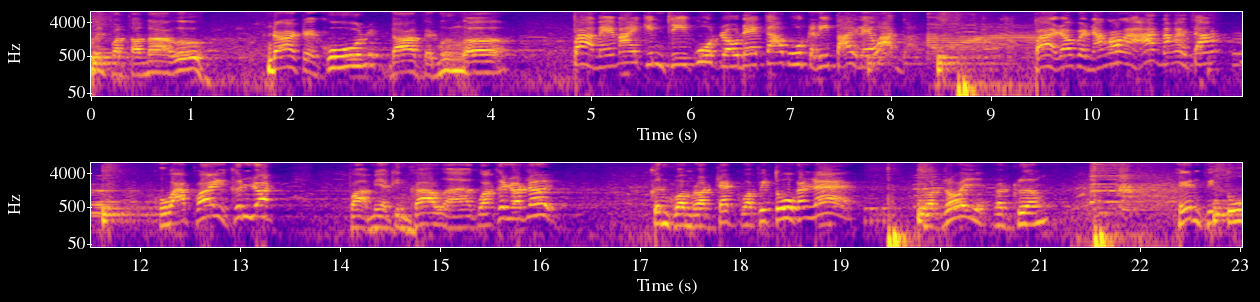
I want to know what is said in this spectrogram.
ไม่พัฒนาเออได้แต่กูนี่ได้แต่มึงเออป้าแม่ไม้กินซีกูดเราแดกก้าวบูดกันดีตายแล้วอันป้าเราไปนั่งห้องอาหารมั้งไอ้จ้ากูว่าไปขึ้นรถป้าเมียกินข้าวเออกว่าขึ้นรถเลย ขึ้นความรถแจ็ดกว่าพิตูกันแล้วรถร้อยรถเครื่องเห็นพิตู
